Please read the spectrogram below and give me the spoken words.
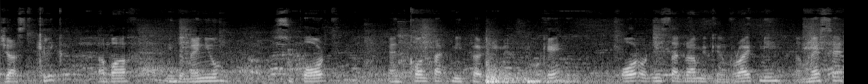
just click above in the menu, support, and contact me per email, okay? Or on Instagram, you can write me a message,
